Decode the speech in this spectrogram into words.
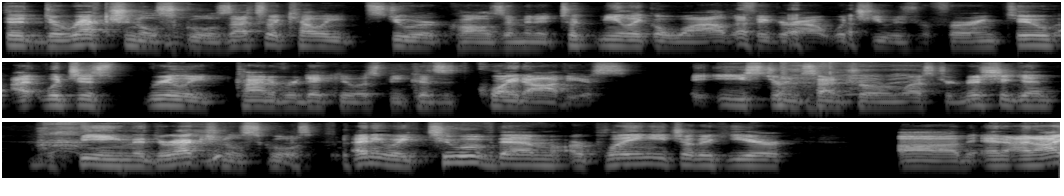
the directional schools. That's what Kelly Stewart calls them, and it took me like a while to figure out what she was referring to, I, which is really kind of ridiculous because it's quite obvious. Eastern, Central, and Western Michigan being the directional schools. Anyway, two of them are playing each other here, um, and and I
